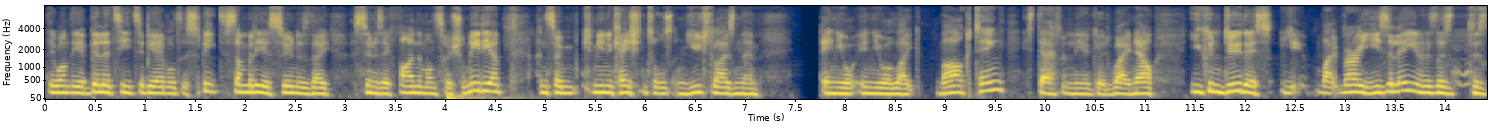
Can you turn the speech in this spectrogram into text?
They want the ability to be able to speak to somebody as soon as they as soon as they find them on social media. And so communication tools and utilizing them in your in your like marketing is definitely a good way. Now you can do this like very easily. You know, there's, there's, there's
